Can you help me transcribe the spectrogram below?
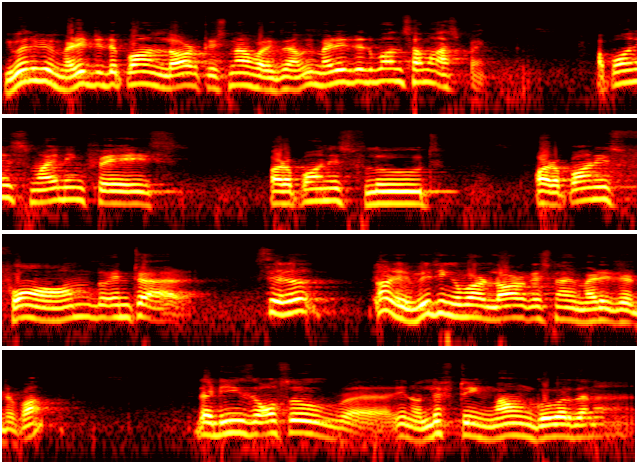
Even if you meditate upon Lord Krishna, for example, you meditate upon some aspect, upon his smiling face, or upon his flute, or upon his form, the entire. Still, not everything about Lord Krishna you meditate upon. That he is also, uh, you know, lifting Mount Govardhana,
